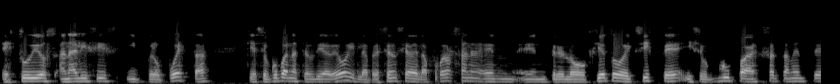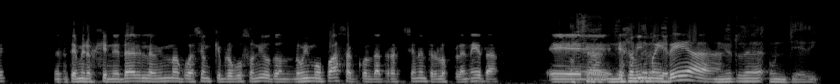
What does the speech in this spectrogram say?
estudios, análisis y propuestas que se ocupan hasta el día de hoy. La presencia de la fuerza en- en- entre los objetos existe y se ocupa exactamente, en términos generales, la misma ecuación que propuso Newton. Lo mismo pasa con la atracción entre los planetas. Eh, O sea, esa misma era- idea. Newton era un Jedi.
